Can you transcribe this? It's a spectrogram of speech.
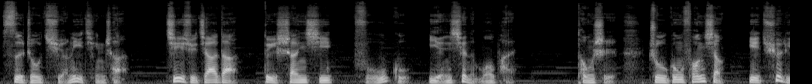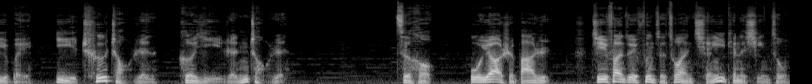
四周全力清查，继续加大对山西府谷沿线的摸排，同时主攻方向也确立为以车找人和以人找人。此后，五月二十八日，即犯罪分子作案前一天的行踪。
